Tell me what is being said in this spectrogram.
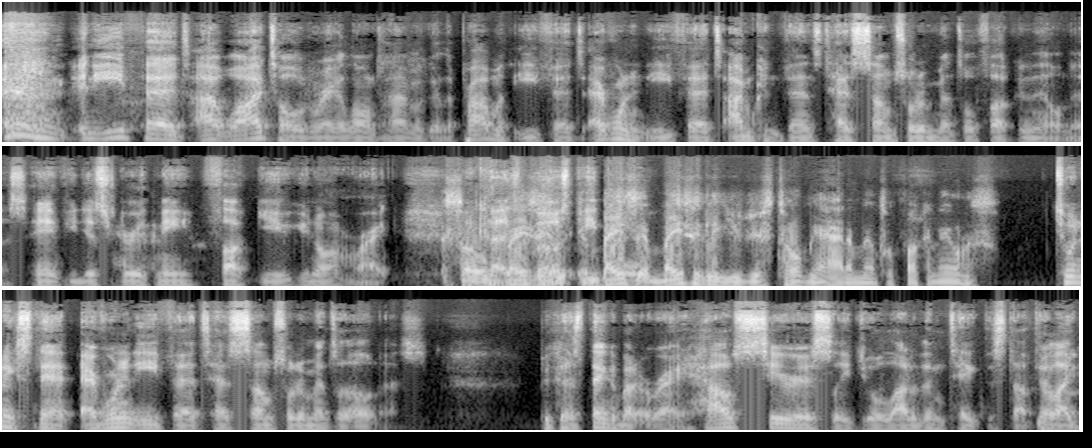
in e-feds, I well, I told Ray a long time ago. The problem with e-feds, everyone in e-feds, I'm convinced, has some sort of mental fucking illness. And if you disagree with me, fuck you. You know I'm right. So basically, people, basically, basically, you just told me I had a mental fucking illness. To an extent, everyone in e-feds has some sort of mental illness. Because think about it, right? How seriously do a lot of them take the stuff? They're like,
